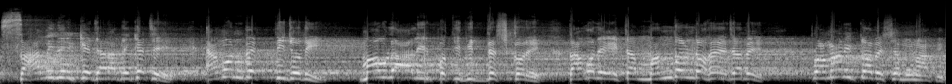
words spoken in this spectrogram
সাহাবিদেরকে যারা দেখেছে, এমন ব্যক্তি যদি মাওলা আলীর প্রতি বিদ্বেষ করে, তাহলে এটা মানদণ্ড হয়ে যাবে প্রমাণিত হবে সে মুনাফিক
